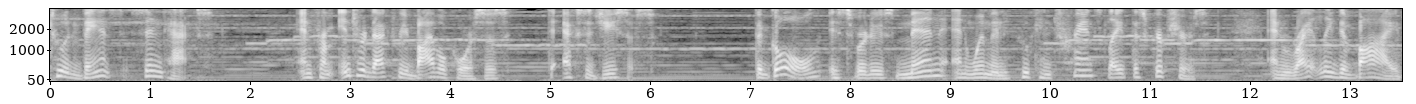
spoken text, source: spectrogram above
to advanced syntax, and from introductory Bible courses to exegesis. The goal is to produce men and women who can translate the scriptures and rightly divide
